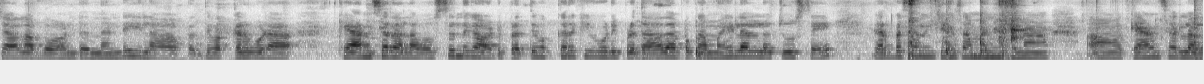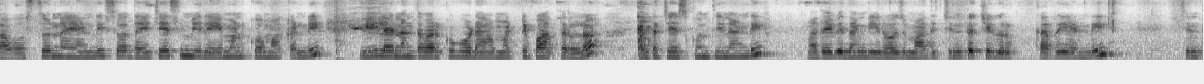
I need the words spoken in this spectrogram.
చాలా బాగుంటుందండి. ఇలా ప్రతి ఒక్కరు కూడా క్యాన్సర్ అలా వస్తుంది కాబట్టి ప్రతి ఒక్కరికి కూడా ఇప్పుడు దాదాపుగా మహిళల్లో చూస్తే గర్భసంచికి సంబంధించిన క్యాన్సర్లు అలా వస్తున్నాయండి. సో దయచేసి మీరు ఏమనుకోమాకండి. వీలైనంత వరకు కూడా మట్టి పాత్రల్లో వంట చేసుకొని తినండి. అదేవిధంగా ఈరోజు మాది చింత చిగురు కర్రీ అండి. చింత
